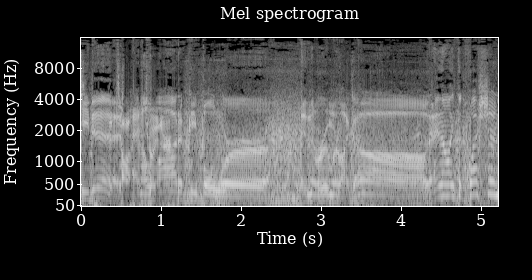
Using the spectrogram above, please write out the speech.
He did, and a Twitter. lot of people were in the room were like, "Oh," and like the question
